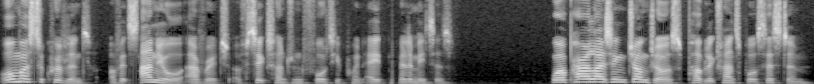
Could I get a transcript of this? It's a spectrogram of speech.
almost equivalent of its annual average of 640.8 millimetres. While paralysing Zhengzhou's public transport system,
